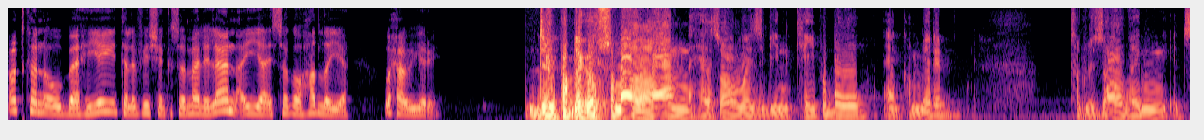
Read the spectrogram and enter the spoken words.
Codkan oo uu baahiyey telefishinka somalilan ayaa isagoo hadlaya waxa uu yidhi to resolving its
